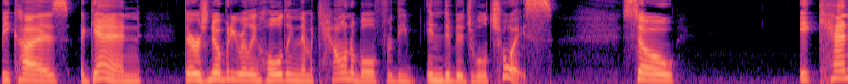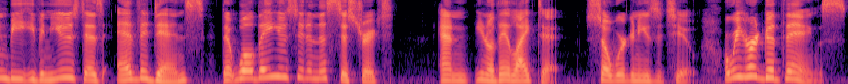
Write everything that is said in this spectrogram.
because again there's nobody really holding them accountable for the individual choice so it can be even used as evidence that well they used it in this district and you know they liked it so we're going to use it too or we heard good things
